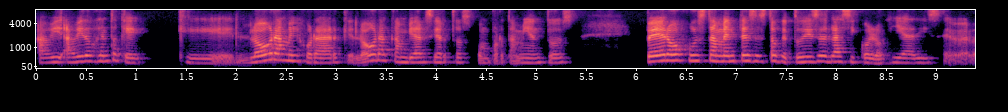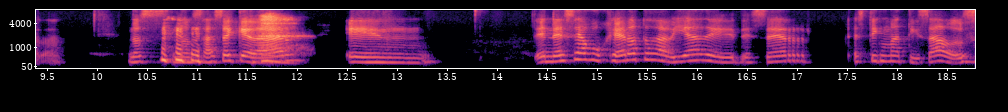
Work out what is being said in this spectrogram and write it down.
habido gente que que logra mejorar, que logra cambiar ciertos comportamientos, pero justamente es esto que tú dices, la psicología dice, ¿verdad? Nos, nos hace quedar en, en, ese agujero todavía de, de ser estigmatizados.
